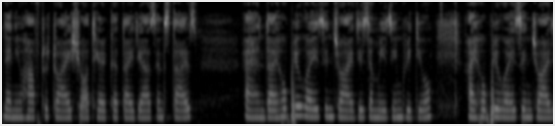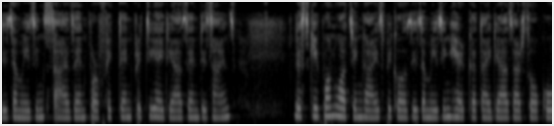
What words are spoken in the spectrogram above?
then you have to try short haircut ideas and styles. And i hope you guys enjoy this amazing video. I hope you guys enjoy these amazing styles and perfect and pretty ideas and designs. Just keep on watching guys because these amazing haircut ideas are so cool.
